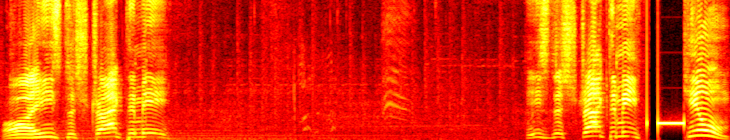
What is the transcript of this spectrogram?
Oh, he's distracting me. He's distracting me. F him.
